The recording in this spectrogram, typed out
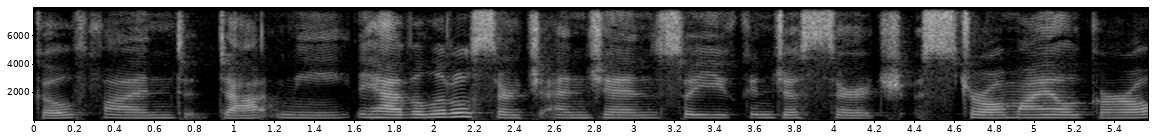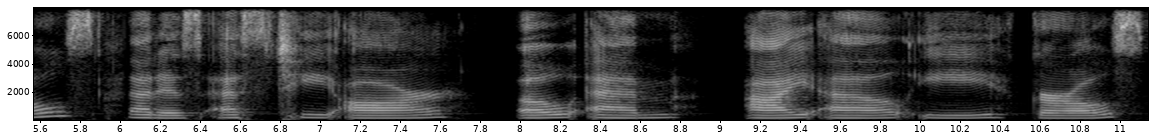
gofund.me. They have a little search engine, so you can just search Stromile Girls. That is S T R O M I L E Girls.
